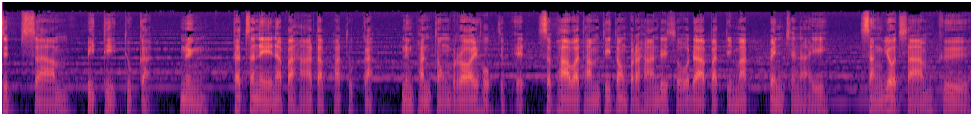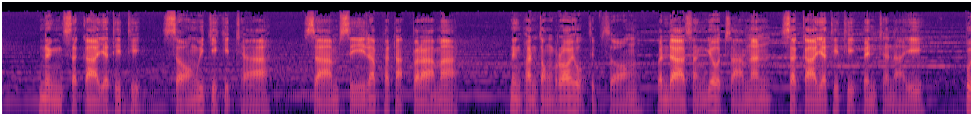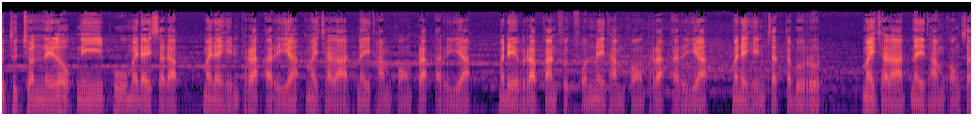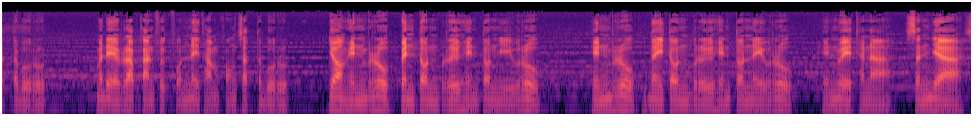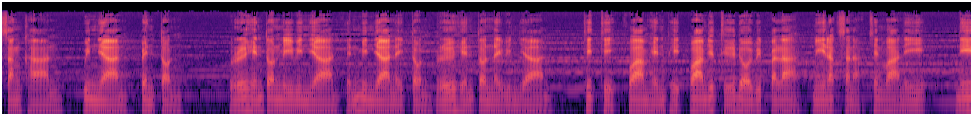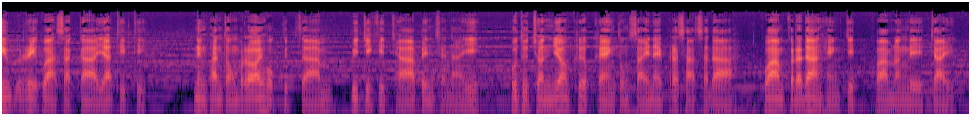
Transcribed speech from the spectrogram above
13. ปิติทุกะหนึ่งทัศเนนปหาตัพพทุกะ1261 สภาวธรรมที่ต้องประหารด้วยโสดาปฏิมักเป็นไฉนสังโยชน์สามคือ 1. สกายทิฐิ 2. วิจิกิจฉา 3. สีรพตะปรามาต1262 บรรดาสังโยชน์สามนั้น สกายทิฐิเป็นไฉน ปุถุชนในโลกนี้ผู้ไม่ได้สดับ ไม่ได้เห็นพระอริยะไม่ฉลาดในธรรมของพระอริยะไม่ได้รับการฝึกฝนในธรรมของพระอริยะไม่ได้เห็นสัตบุรุษ ไม่ฉลาดในธรรมของสัตบุรุษไม่ได้รับการฝึกฝนในธรรมของสัตบุรุษ ย่อมเห็นรูปเป็นตนหรือเห็นตนมีรูป เห็นรูปในตนหรือเห็นตนในรูป เห็นเวทนา สัญญา สังขาร วิญญาณเป็นตน หรือเห็นตนมีวิญญาณ เห็นวิญญาณในตน หรือเห็นตนในวิญญาณ ทิฏฐิความเห็นผิดความยึดถือโดยวิปลาสมีลักษณะ เช่นว่านี้ นี้เรียกว่าสักกายทิฏฐิ 1263 วิจิกิจฉาเป็นไฉนปุถุชนย่อมเคลือบแคลงสงสัยในพระศาสดา ความกระด้างแห่งจิตความลังเลใจ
